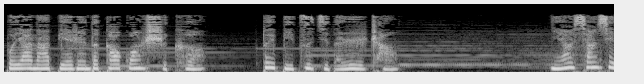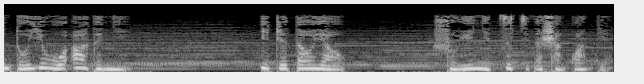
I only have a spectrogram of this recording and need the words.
不要拿别人的高光时刻对比自己的日常。你要相信独一无二的你，一直都有属于你自己的闪光点。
